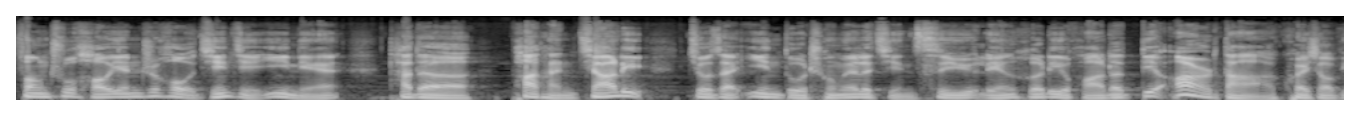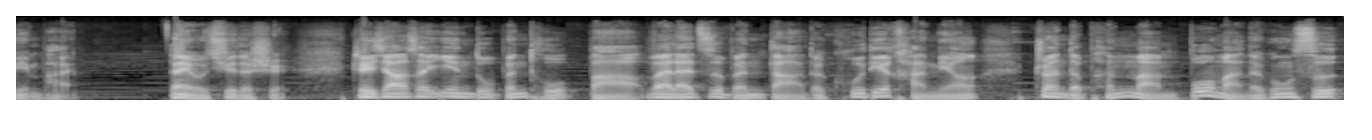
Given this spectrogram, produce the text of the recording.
放出豪言之后，仅仅一年，他的帕坦加利就在印度成为了仅次于联合利华的第二大快消品牌。但有趣的是，这家在印度本土把外来资本打得哭爹喊娘、赚得盆满钵满的公司，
